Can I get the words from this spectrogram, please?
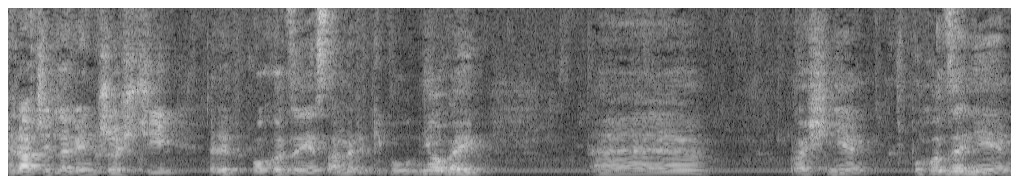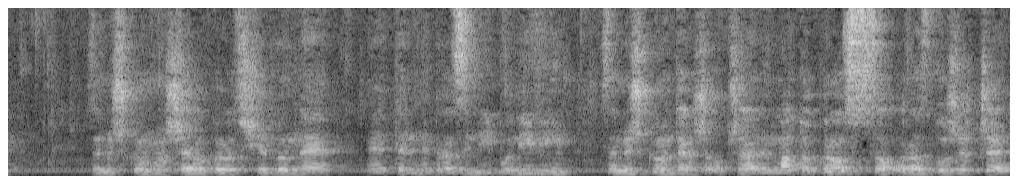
raczej dla większości ryb pochodzenia z Ameryki Południowej. Eee, właśnie pochodzenie zamieszkują szeroko rozsiedlone e, tereny Brazylii i Boliwii. Zamieszkują także obszary Mato Grosso oraz dorzecze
